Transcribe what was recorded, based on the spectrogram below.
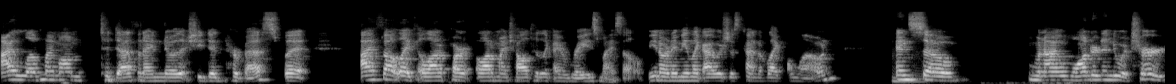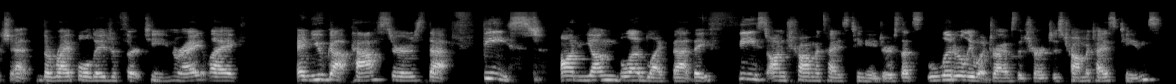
I love my mom to death and I know that she did her best, but I felt like a lot of part, a lot of my childhood, like I raised myself. You know what I mean? Like I was just kind of like alone. Mm-hmm. And so when I wandered into a church at the ripe old age of 13, right? Like, and you've got pastors that feast on young blood like that. They feast on traumatized teenagers. That's literally what drives the church is traumatized teens.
